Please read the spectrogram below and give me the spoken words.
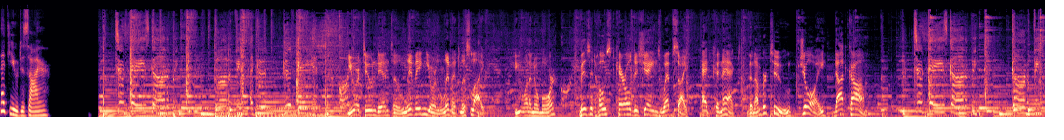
that you desire. Today's gonna be, gonna be a good, good day. You are tuned in to Living Your Limitless Life. Do you want to know more? Visit host Carol Deshane's website at connect the number two joy.com. Today's gonna be, gonna be.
